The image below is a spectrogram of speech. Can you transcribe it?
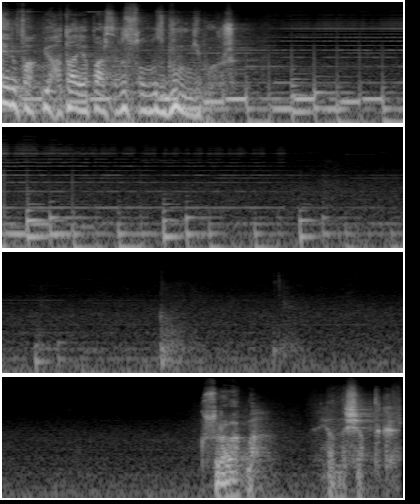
En ufak bir hata yaparsanız sonunuz bunun gibi olur. Kusura bakma. Yanlış yaptık.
